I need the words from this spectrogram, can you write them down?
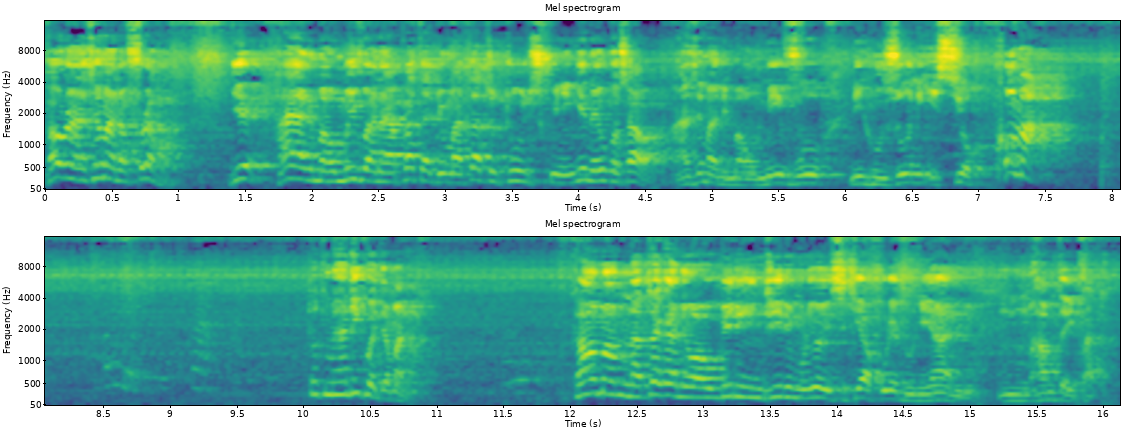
Paulo anasema ana furaha. Je, yeah, haya ni maumivu anayapata Jumatatu tu siku nyingine yuko sawa? Anasema ni maumivu, ni huzuni isiyokoma. Tukimeandikwa jamani. Kama mnataka niwahubiri injili mlioisikia kule duniani, mm, hamtaipata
